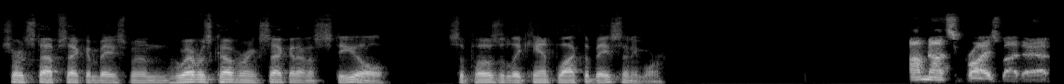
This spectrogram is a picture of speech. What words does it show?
shortstop, second baseman, whoever's covering second on a steal, supposedly can't block the base anymore. I'm not surprised by that.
